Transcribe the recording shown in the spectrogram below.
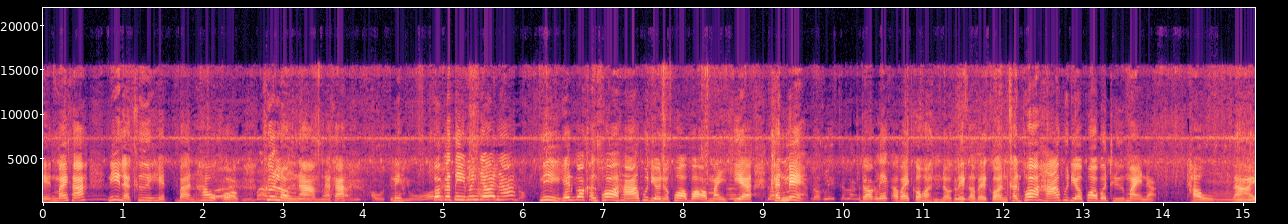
เห็นไหมคะ นี่แหละคือเห็ดบ้านเฮ้าออกคือลองน้ำนะคะนี่ปกติมันเยอะนะ นี่เห็นว่าคันพ่อหาผู้เดียวเนี่ยพ่อบ่เอาไม้เคลียร์คันแม่ดอกเล็กกำลังดอกเล็กเอาไว้ก่อน ดอกเล็กเอาไว้ก่อนคันพ่อหาผู้เดียวพ่อบ่ถือไม้น่ะเท่าหลาย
